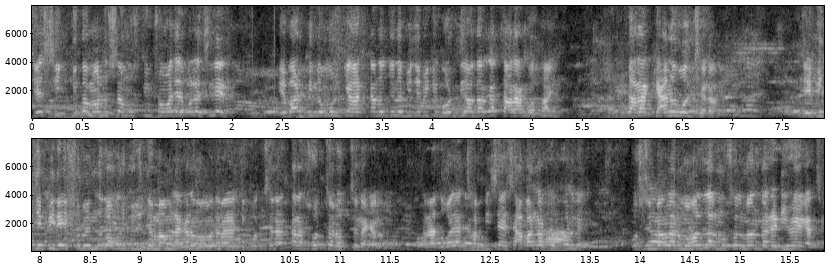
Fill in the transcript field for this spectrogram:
যে শিক্ষিত মানুষরা মুসলিম সমাজের বলেছিলেন, এবার তৃণমূলকে আটকানোর জন্য বিজেপিকে ভোট দেওয়া দরকার, তারা কোথায়? তারা কেন বলছে না? যে বিজেপির এই শুভেন্দু বাবুর বিরুদ্ধে মামলা কেন মমতা ব্যানার্জি করছে না? তারা সোচ্চার হচ্ছে না কেন? তারা দু হাজার ছাব্বিশে এসে আবার নাটক করবে? পশ্চিমবাংলার মহল্লার মুসলমানরা রেডি হয়ে গেছে।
